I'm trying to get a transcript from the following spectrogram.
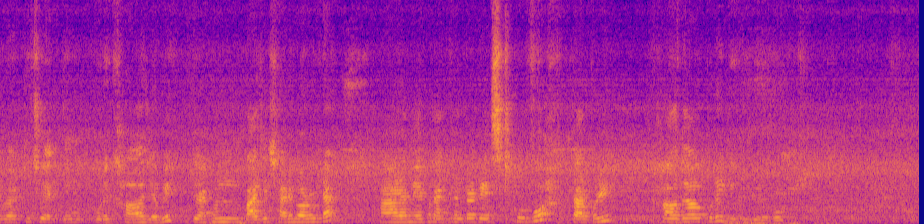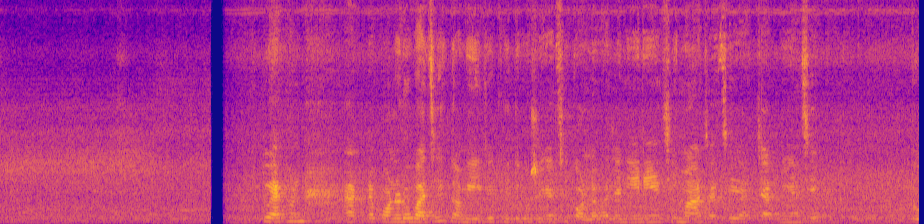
এবার কিছু একদিন করে খাওয়া যাবে। তো এখন বাজে সাড়ে বারোটা। আর আমি এখন এক ঘণ্টা রেস্ট করব, তারপরে খাওয়া দাওয়া করে ডিউটি বেরোবো। তো এখন একটা পনেরো বাজে, তো আমি এই যে খেতে বসে গেছি, করলা ভাজা নিয়ে নিয়েছি, মাছ আছে আর চাটনি আছে। তো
